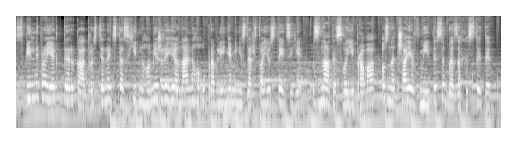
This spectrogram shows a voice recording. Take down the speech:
спільний проєкт ТРК Тростянець та східного міжрегіонального управління Міністерства юстиції. Знати свої права означає вміти себе захистити.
